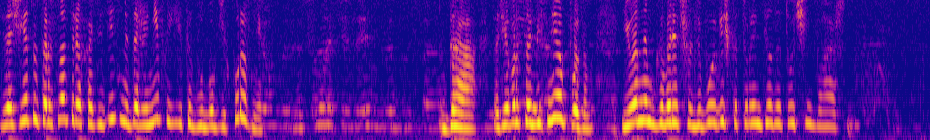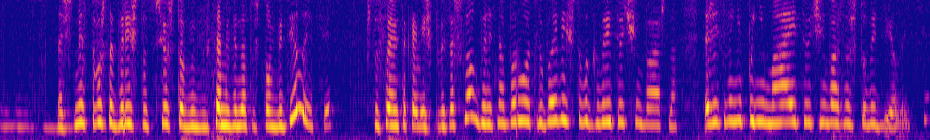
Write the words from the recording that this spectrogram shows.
значит, я тут рассматриваю хасидизм даже не в каких-то глубоких уровнях. Да, значит, я просто объясняю потом. И он им говорит, что любая вещь, которую он делает, это очень важно. Значит, вместо того, чтобы говорить, что все, что вы сами виноваты, что вы делаете, что с вами такая вещь произошла, он говорит, наоборот, любая вещь, что вы говорите, очень важно. Даже если вы не понимаете, очень важно, что вы делаете.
